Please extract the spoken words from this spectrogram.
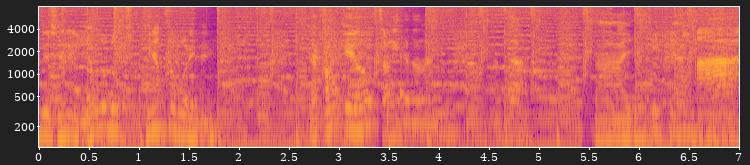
근데 쟤는 예고도 없이 그냥 떠버리네. 자 가볼게요. 열정이 대단하네. 진짜 아 이거 띠띠야 아.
